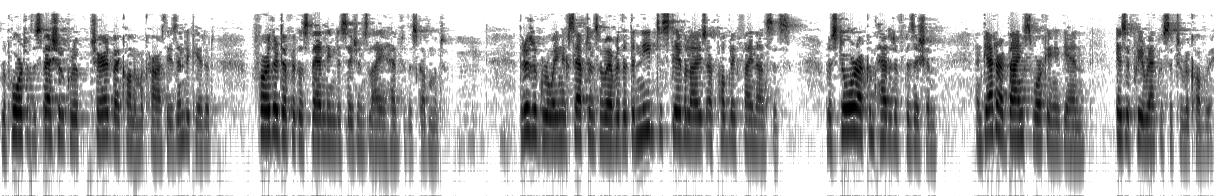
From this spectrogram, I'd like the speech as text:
report of the special group chaired by Colin McCarthy has indicated further difficult spending decisions lie ahead for this government. There is a growing acceptance, however, that the need to stabilise our public finances, restore our competitive position, and get our banks working again is a prerequisite to recovery.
